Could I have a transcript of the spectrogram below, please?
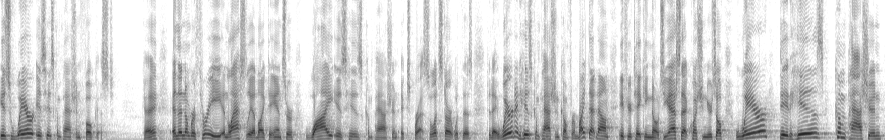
is where is His compassion focused? Okay? And then number three, and lastly, I'd like to answer why is his compassion expressed? So let's start with this today. Where did his compassion come from? Write that down if you're taking notes. You ask that question yourself. Where did his compassion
